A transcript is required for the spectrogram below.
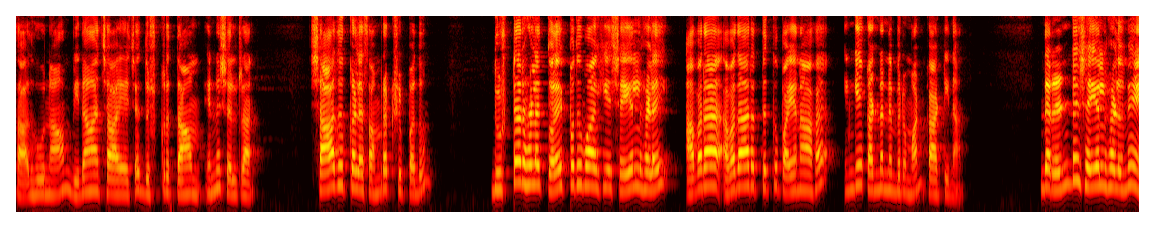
சாதுனாம் வினாச்சாயச்ச துஷ்கிருத்தாம் என்று சொல்கிறான் சாதுக்களை சம்ரட்சிப்பதும் துஷ்டர்களை தொலைப்பதுமாகிய செயல்களை அவரா அவதாரத்துக்கு பயனாக இங்கே கண்ணன் பெருமான் காட்டினான். இந்த ரெண்டு செயல்களுமே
